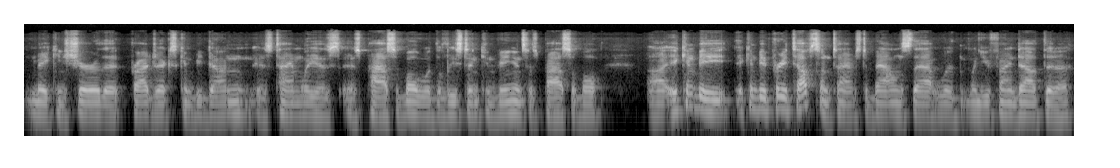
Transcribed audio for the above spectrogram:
making sure that projects can be done as timely as, as possible with the least inconvenience as possible. Uh, it can be it can be pretty tough sometimes to balance that with when you find out that a,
